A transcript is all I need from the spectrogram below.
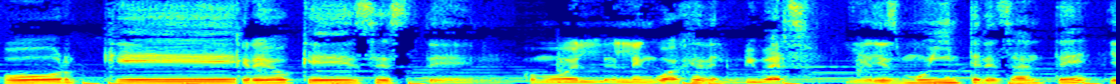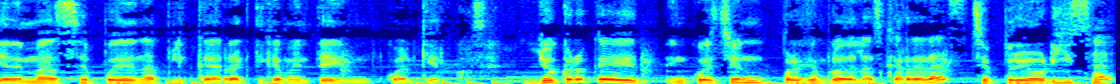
porque creo que es este como el, lenguaje del universo y es muy interesante y además se pueden aplicar prácticamente en cualquier cosa. Yo creo que en cuestión, por ejemplo, de las carreras, se prioriza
